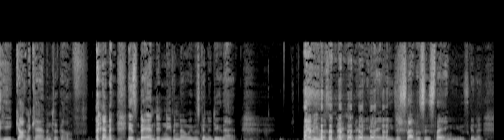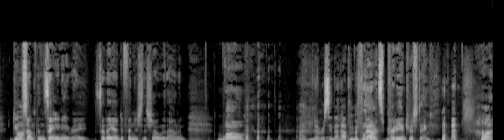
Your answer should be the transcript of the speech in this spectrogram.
he got in a cab and took off. And his band didn't even know he was going to do that. And he wasn't mad or anything. He just, that was his thing. He was going to do Huh. something zany, right? So they had to finish the show without him. Whoa. I've never seen that happen before. That's pretty interesting. Huh.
